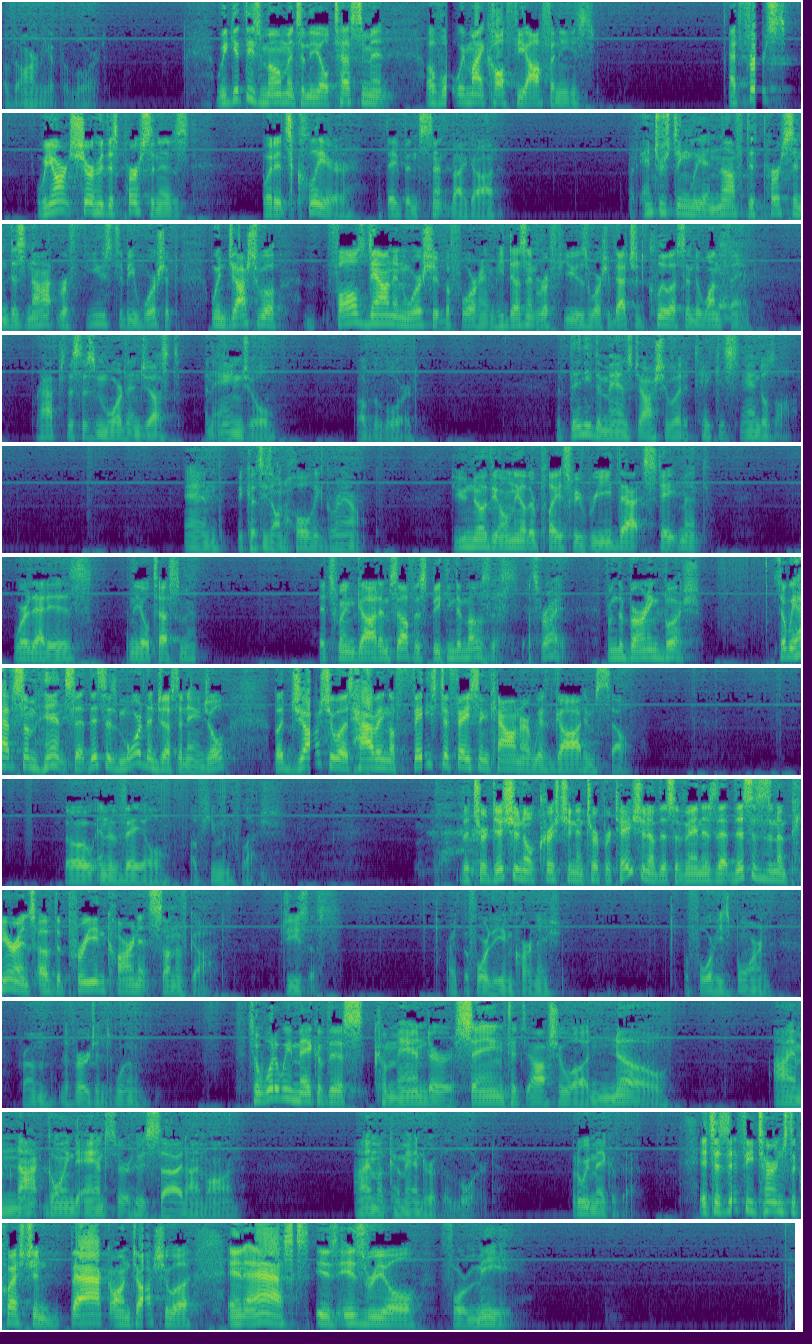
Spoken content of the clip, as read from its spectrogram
of the army of the Lord. We get these moments in the Old Testament of what we might call theophanies. At first, we aren't sure who this person is, but it's clear that they've been sent by God. But interestingly enough, this person does not refuse to be worshiped. When Joshua falls down in worship before him, he doesn't refuse worship. That should clue us into one thing. Perhaps this is more than just an angel of the Lord. But then he demands Joshua to take his sandals off. And because he's on holy ground. Do you know the only other place we read that statement where that is in the Old Testament? It's when God Himself is speaking to Moses. That's right. From the burning bush. So we have some hints that this is more than just an angel, but Joshua is having a face to face encounter with God Himself. Though in the veil of human flesh. The traditional Christian interpretation of this event is that this is an appearance of the pre incarnate Son of God, Jesus, right before the incarnation, before He's born from the virgin's womb. So, what do we make of this commander saying to Joshua, No, I am not going to answer whose side I'm on. I'm a commander of the Lord. What do we make of that? It's as if he turns the question back on Joshua and asks, Is Israel for me?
